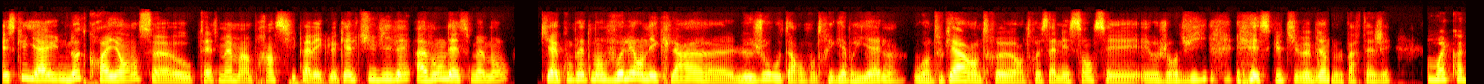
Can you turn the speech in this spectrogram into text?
Est-ce qu'il y a une autre croyance ou peut-être même un principe avec lequel tu vivais avant d'être maman qui a complètement volé en éclats le jour où tu as rencontré Gabriel, ou en tout cas entre, entre sa naissance et, aujourd'hui. Est-ce que tu veux bien nous le partager? Moi, quand,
